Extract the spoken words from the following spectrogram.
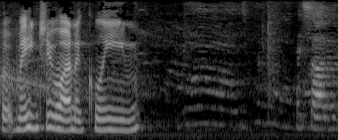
What made you want to clean? I saw the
